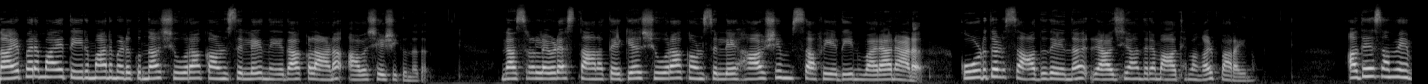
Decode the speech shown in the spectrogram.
നയപരമായ തീരുമാനമെടുക്കുന്ന ഷൂറ കൗൺസിലിലെ നേതാക്കളാണ് അവശേഷിക്കുന്നത്. നസ്രള്ളയുടെ സ്ഥാനത്തേക്ക് ഷൂറ കൗൺസിലിലെ ഹാഷിം സഫീദീൻ വരാനാണ് കൂടുതൽ സാധ്യതയെന്ന് രാജ്യാന്തര മാധ്യമങ്ങൾ പറയുന്നു. അതേസമയം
